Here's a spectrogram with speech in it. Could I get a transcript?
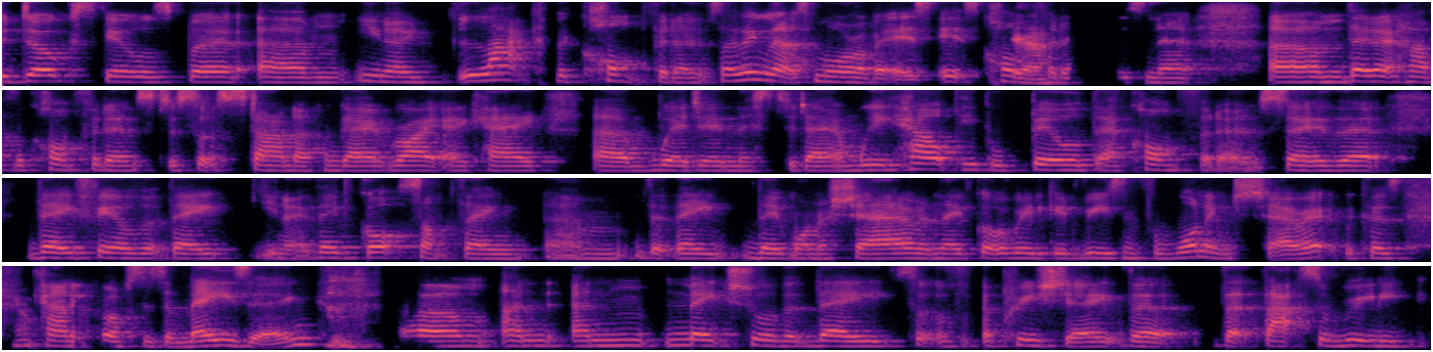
the dog skills but um, you know lack the confidence. I think that's more of it. It's, it's confidence yeah. isn't it? Um, they don't have the confidence to sort of stand up and go right okay um, we're doing this today. And we help people build their confidence so that they feel that they you know they've got something um, that they they want to share and they've got a really good reason for wanting to share it because yeah. canicross is amazing um, and and make sure that they sort of appreciate that that that's a really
